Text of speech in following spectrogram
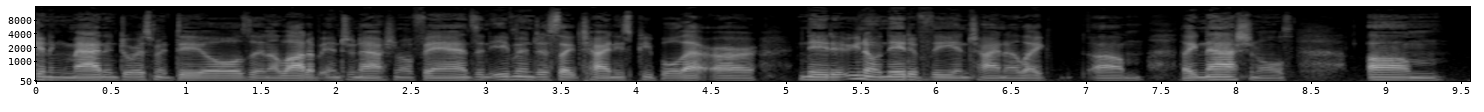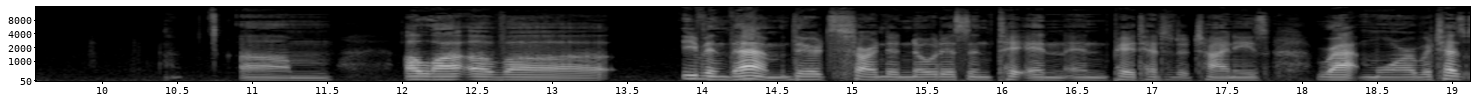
getting mad endorsement deals, and a lot of international fans, and even just like Chinese people that are native, you know, natively in China, like um, like nationals. Um, um, a lot of uh, even them, they're starting to notice and, t- and and pay attention to Chinese rap more, which has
